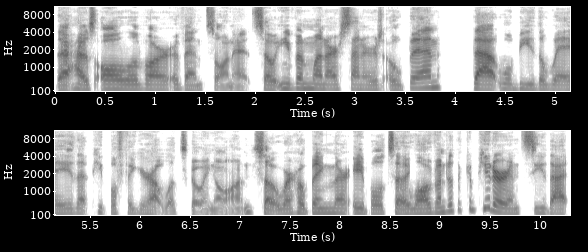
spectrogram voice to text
that has all of our events on it. So even when our centers open, that will be the way that people figure out what's going on. So we're hoping they're able to log onto the computer and see that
